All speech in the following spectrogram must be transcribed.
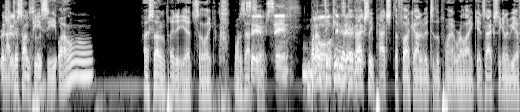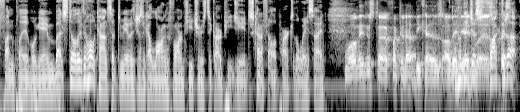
That Not just on sick. PC. Well. I still haven't played it yet, so like, what does that say? Same, same. But Well, I'm thinking that they've actually patched the fuck out of it to the point where like it's actually going to be a fun playable game. But still, like the whole concept to me was just like a long form futuristic RPG. It just kind of fell apart to the wayside. Well, they just uh, fucked it up because all they But did they just was fucked it up.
